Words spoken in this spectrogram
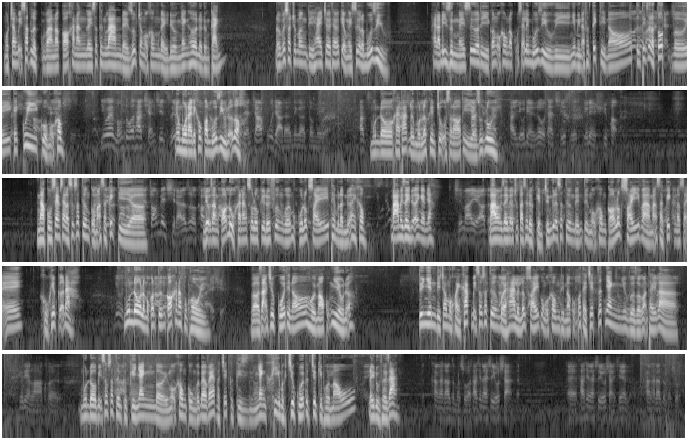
một trang bị sát lực và nó có khả năng gây sát thương lan để giúp cho ngộ không đẩy đường nhanh hơn ở đường cánh. Đối với Sochomong thì hay chơi theo cái kiểu ngày xưa là búa rìu. Hay là đi rừng ngày xưa thì con ngộ không nó cũng sẽ lên búa rìu vì như mình đã phân tích thì nó tương thích rất là tốt với cái quy của ngộ không. Nhưng mùa này thì không còn búa rìu nữa rồi. Mundo khai thác được một lớp khiên trụ, sau đó thì ờ, rút lui. Nào cùng xem xem là sức sát thương của mãng xà kích thì uh, liệu rằng có đủ khả năng solo kill đối phương với một cú lốc xoáy thêm một lần nữa hay không? 30 giây nữa anh em nhé. 30 giây nữa chúng ta sẽ được kiểm chứng cái lượng sát thương đến từ ngộ không có lốc xoáy và mãng xà kích nó sẽ khủng khiếp cỡ nào. Mundo là một con tướng có khả năng phục hồi. Và ở dạng chiêu cuối thì nó hồi máu cũng nhiều nữa. Tuy nhiên thì trong một khoảnh khắc bị sốc sát thương bởi hai lần lốc xoáy của ngộ không thì nó cũng có thể chết rất nhanh như vừa rồi các bạn thấy là Mundo bị sốc sát thương cực kỳ nhanh bởi Ngộ Không cùng với Belvet và chết cực kỳ nhanh khi mà chiêu cuối còn chưa kịp hồi máu đầy đủ thời gian.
